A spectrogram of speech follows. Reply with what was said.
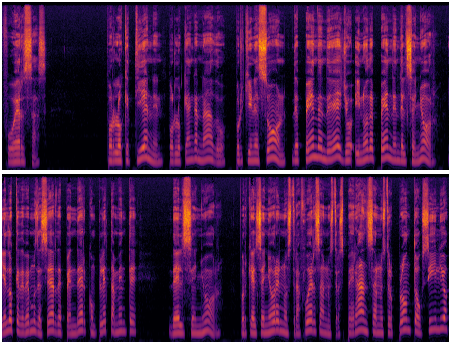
fuerzas. Por lo que tienen, por lo que han ganado, por quienes son, dependen de ello y no dependen del Señor. Y es lo que debemos de hacer, depender completamente del Señor. Porque el Señor es nuestra fuerza, nuestra esperanza, nuestro pronto auxilio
